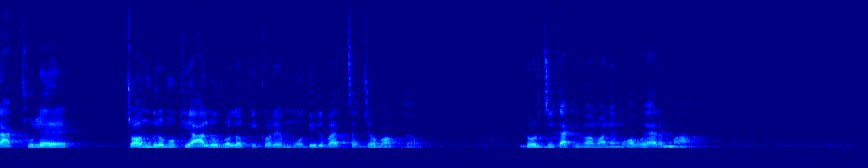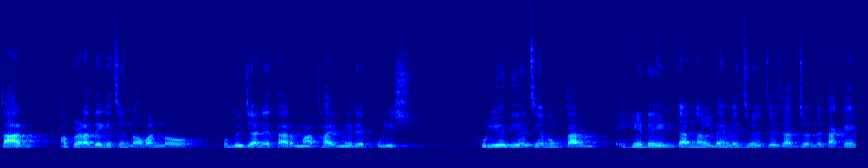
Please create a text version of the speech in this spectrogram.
টাক ফুলে চন্দ্রমুখী আলু হলো কি করে? মোদির বাচ্চা জবাব দাও। দর্জি কাকিমা মানে অভয়ার মা। তার, আপনারা দেখেছেন নবান্ন অভিযানে তার মাথায় মেরে পুলিশ ফুলিয়ে দিয়েছে এবং তার হেডে ইন্টারনাল ড্যামেজ হয়েছে, যার জন্য তাকে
